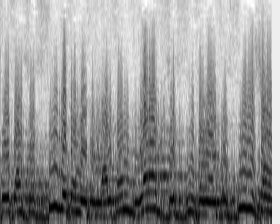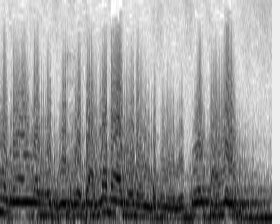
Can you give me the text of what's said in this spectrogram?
کوتا سستی بکنے کہ مردم بیاد سستی بنا سستی نشان دیں در رکوع کوتا نبا دورن بکنے رکوع کامل.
